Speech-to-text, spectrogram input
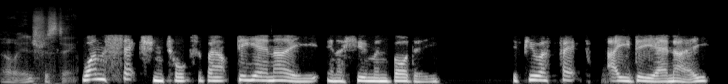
Oh, interesting. One section talks about DNA in a human body. If you affect ADNA,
